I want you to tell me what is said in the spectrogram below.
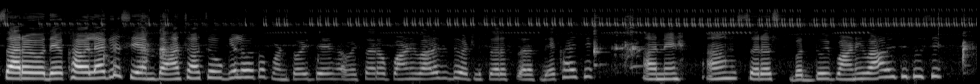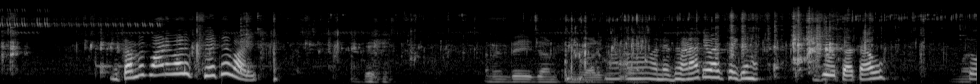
સારો એવો દેખાવા લાગ્યો છે. એમ તો આછો આછો ઉગેલો હતો પણ તોય તે હવે સારો પાણી વાળી દીધું એટલે સરસ સરસ દેખાય છે. અને આ સરસ બધુંય પાણી વાળી દીધું છે. તમે પાણી વાળી શેઠે વાળી? અને ધણા કેવા થઈ ગયા? જોતા તા તો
